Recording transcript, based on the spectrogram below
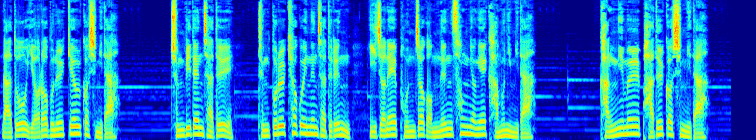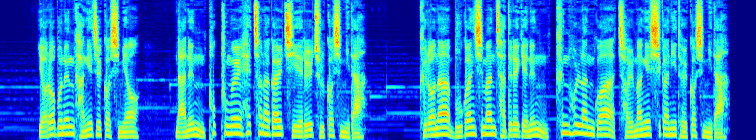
나도 여러분을 깨울 것입니다. 준비된 자들, 등불을 켜고 있는 자들은 이전에 본 적 없는 성령의 가문입니다. 강림을 받을 것입니다. 여러분은 강해질 것이며 나는 폭풍을 헤쳐나갈 지혜를 줄 것입니다. 그러나 무관심한 자들에게는 큰 혼란과 절망의 시간이 될 것입니다.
